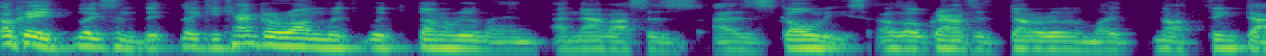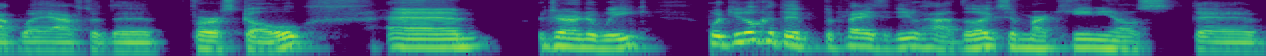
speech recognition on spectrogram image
okay, listen, th- like you can't go wrong with with Donnarumma and, and Navas as as goalies. Although granted, Donnarumma might not think that way after the first goal, um, during the week. But you look at the, the players they do have, the likes of Marquinhos, the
